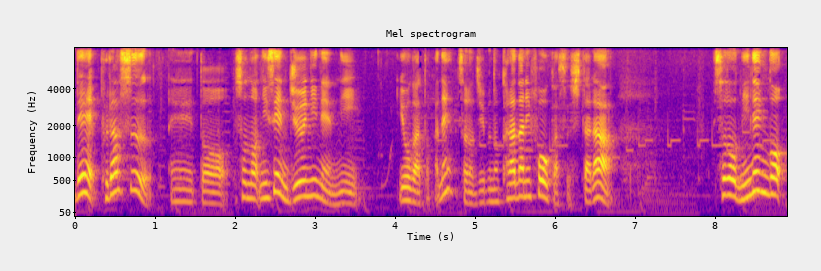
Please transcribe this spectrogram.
でプラス、えーと、その2012年にヨガとかねその自分の体にフォーカスしたらその2年後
